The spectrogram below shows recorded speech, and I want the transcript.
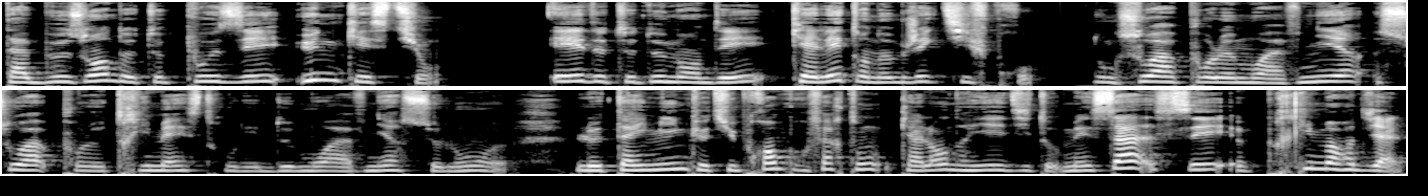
t'as besoin de te poser une question et de te demander quel est ton objectif pro. Donc soit pour le mois à venir, soit pour le trimestre ou les deux mois à venir selon euh, le timing que tu prends pour faire ton calendrier édito. Mais ça, c'est primordial.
